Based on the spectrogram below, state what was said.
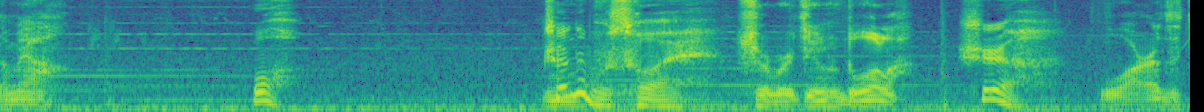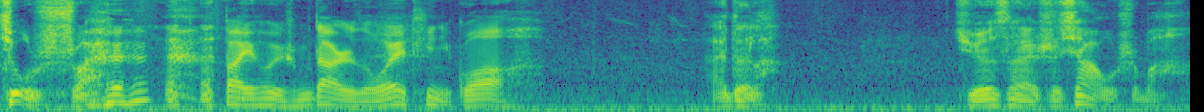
怎么样？哇，真的不错哎！是不是精神多了？是啊，我儿子就是帅。爸以后有什么大日子，我也替你刮。哎，对了，决赛是下午是吧？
